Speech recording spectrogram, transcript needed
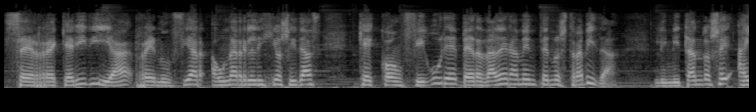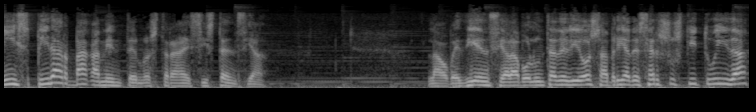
se requeriría renunciar a una religiosidad que configure verdaderamente nuestra vida, limitándose a inspirar vagamente nuestra existencia. La obediencia a la voluntad de Dios habría de ser sustituida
